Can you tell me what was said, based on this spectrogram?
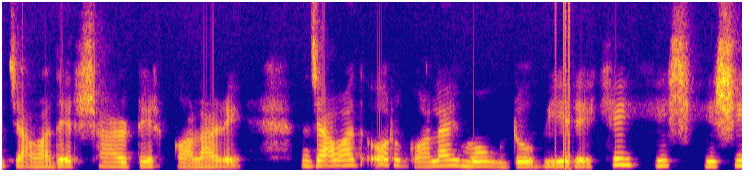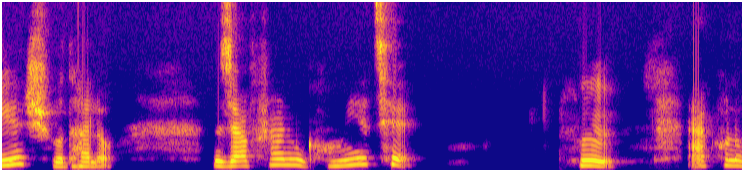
জাওয়াদের শার্টের কলারে। জাওয়াদ ওর গলায় মুখ ডুবিয়ে রেখে হিস হিসিয়ে শুধালো। জাফরান ঘুমিয়েছে? হুম, এখনও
